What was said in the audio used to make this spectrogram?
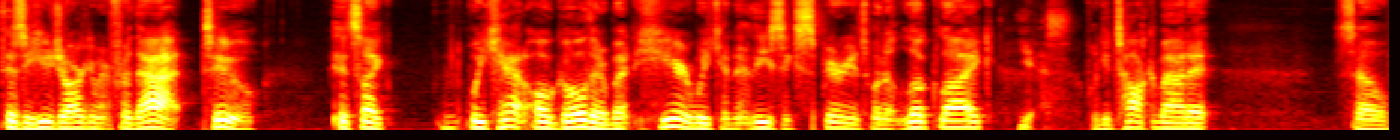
there's a huge argument for that too. It's like we can't all go there, but here we can at least experience what it looked like. Yes. We can talk about it. So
